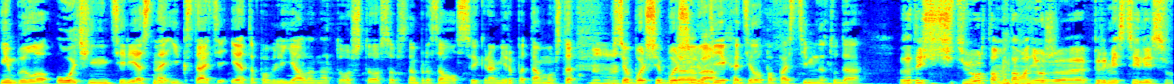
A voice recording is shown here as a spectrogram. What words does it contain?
им было очень интересно, и, кстати, это повлияло на то, что, собственно, образовался Игромир, потому что Мгм. все больше и больше Да-да-да. людей хотело попасть именно туда. В 2004-м там они уже переместились в,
